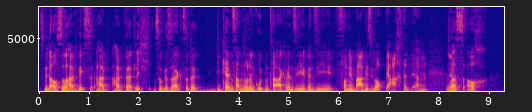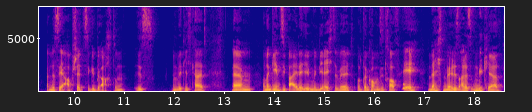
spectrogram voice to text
es wird auch so halbwegs, halb, halbwörtlich so gesagt, so die Kens haben nur einen guten Tag, wenn sie, wenn sie von den Barbies überhaupt beachtet werden. Ja. Was auch eine sehr abschätzige Beachtung ist in Wirklichkeit. Ähm, und dann gehen sie beide eben in die echte Welt und dann kommen sie drauf, hey, in der echten Welt ist alles umgekehrt.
